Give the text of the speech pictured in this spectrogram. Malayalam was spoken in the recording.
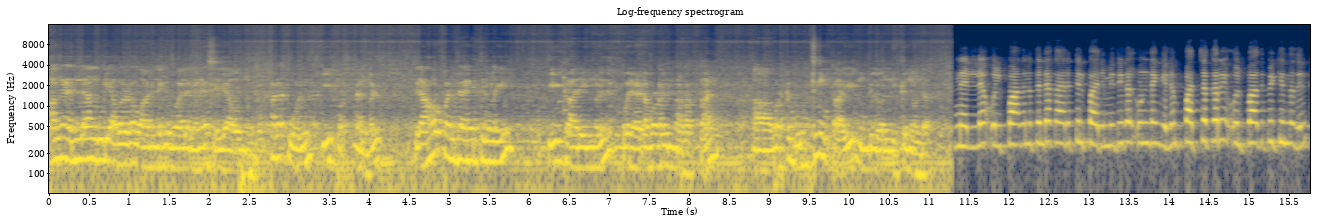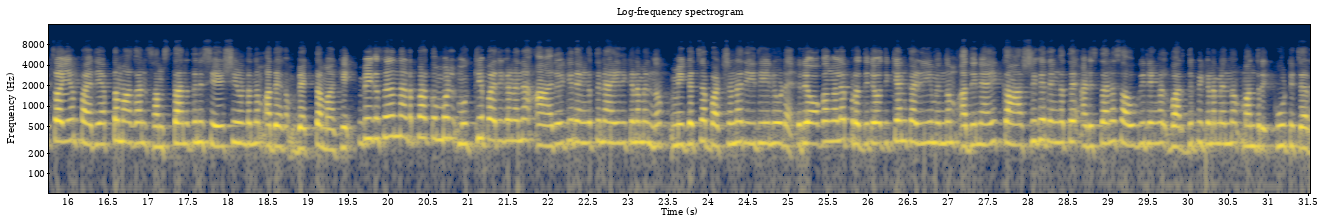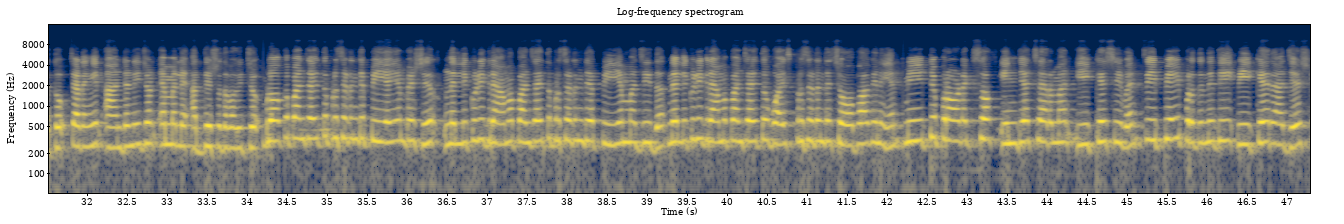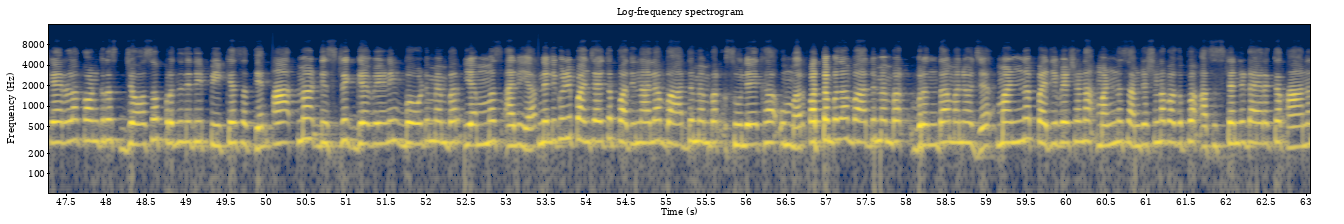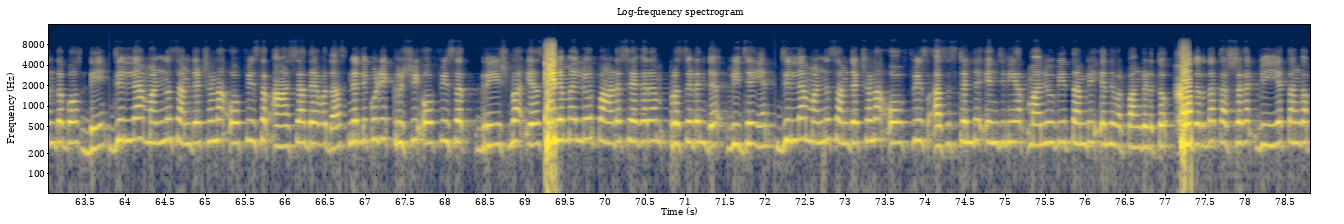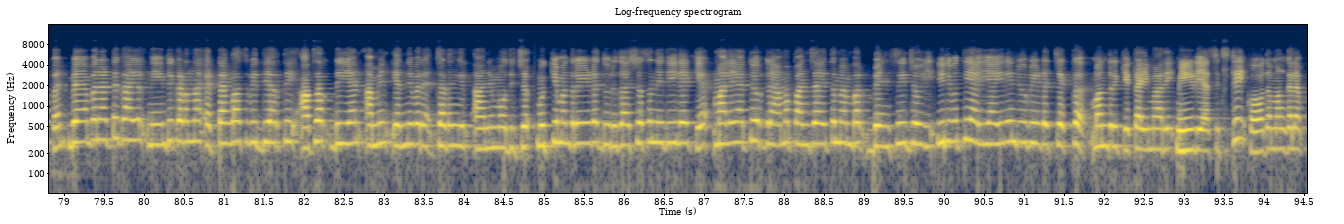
അങ്ങനെ എല്ലാം കൂടി അവരുടെ വാർഡിലേക്ക് പോയാൽ എങ്ങനെ ശരിയാവുന്നുണ്ട് പലപ്പോഴും ഈ പ്രശ്നങ്ങൾ ഗ്രാമപഞ്ചായത്തുകളെയും ഈ കാര്യങ്ങളിൽ ഒരു ഇടപെടൽ നടത്താൻ അവർക്ക് ബുദ്ധിമുട്ടായി മുമ്പിൽ വന്ന് നിൽക്കുന്നുണ്ട്. നെല്ല് ഉൽപാദനത്തിന്റെ കാര്യത്തിൽ പരിമിതികൾ ഉണ്ടെങ്കിലും പച്ചക്കറി ഉൽപാദിപ്പിക്കുന്നതിൽ സ്വയം പര്യാപ്തമാകാൻ സംസ്ഥാനത്തിന് ശേഷിയുണ്ടെന്നും അദ്ദേഹം വ്യക്തമാക്കി. വികസനം നടപ്പാക്കുമ്പോൾ മുഖ്യ പരിഗണന ആരോഗ്യ രംഗത്തിനായിരിക്കണമെന്നും മികച്ച ഭക്ഷണ രീതിയിലൂടെ രോഗങ്ങളെ പ്രതിരോധിക്കാൻ കഴിയുമെന്നും അതിനായി കാർഷിക രംഗത്തെ അടിസ്ഥാന സൗകര്യങ്ങൾ വർദ്ധിപ്പിക്കണമെന്നും മന്ത്രി കൂട്ടിച്ചേർത്തു. ചടങ്ങിൽ Antony John M L A അധ്യക്ഷത വഹിച്ചു. Block panchayat president P I M Basheer Nellikuzhi ഗ്രാമപഞ്ചായത്ത് president P M Majeed Nellikuzhi ഗ്രാമപഞ്ചായത്ത് vice president Shobha Vinayan meat products of India chairman E K Sivan C P I പ്രതിനിധി P K Rajesh Kerala Congress Joseph പ്രതിനിധി P K Sathyan ATMA district governing board member M S Aliya Nellikuzhi panchayat പതിനാലാം വാർഡ് മെമ്പർ സുലേഖ ഉമ്മർ പത്തൊമ്പതാം വാർഡ് മെമ്പർ വൃന്ദ മനോജ് മണ്ണ് പര്യവേഷണ മണ്ണ് സംരക്ഷണ വകുപ്പ് assistant director Ananda Bose D ജില്ലാ മണ്ണ് സംരക്ഷണ ഓഫീസർ ആശാ ദേവദാസ് നെല്ലിക്കുഴി കൃഷി ഓഫീസർ ഗ്രീഷ്മ എസ് തിരുമല്ലൂർ പാടശേഖരം പ്രസിഡന്റ് വിജയൻ ജില്ലാ മണ്ണ് സംരക്ഷണ office assistant engineer Manu V Thampi എന്നിവർ പങ്കെടുത്തു. മുതിർന്ന കർഷകൻ വി എ തങ്കപ്പൻ വേമ്പനാട്ട് കായൽ നീന്തിക്കടന്ന എട്ടാം ക്ലാസ് വിദ്യാർത്ഥി അസർ ദിയാൻ അമിൻ എന്നിവരെ ചടങ്ങിൽ അനുമോദിച്ചു. മുഖ്യമന്ത്രിയുടെ ദുരിതാശ്വാസ നിധിയിലേക്ക് മലയാറ്റൂർ ഗ്രാമപഞ്ചായത്ത് മെമ്പർ ബെൻസി ജോയി ഇരുപത്തി അയ്യായിരം രൂപയുടെ ചെക്ക് മന്ത്രിക്ക് കൈമാറി. Media sixty Kothamangalam.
